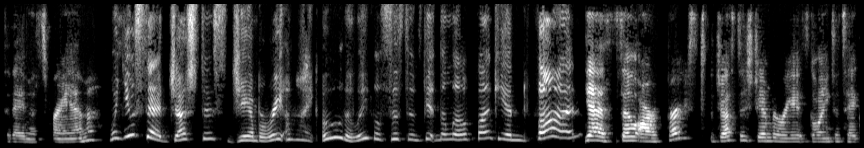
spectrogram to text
today, Ms. Fran. When you said Justice Jamboree, I'm like, oh, the legal system's getting a little funky and fun. Yes. So our first Justice Jamboree is going to take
